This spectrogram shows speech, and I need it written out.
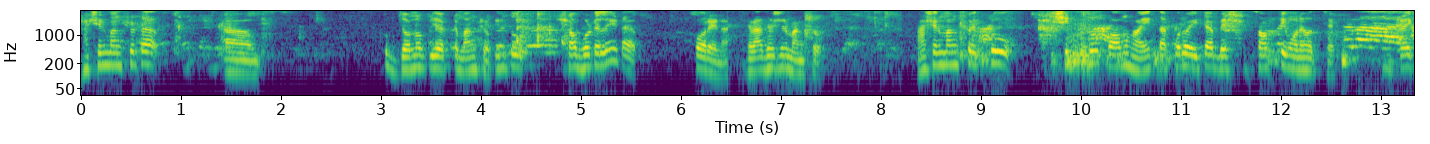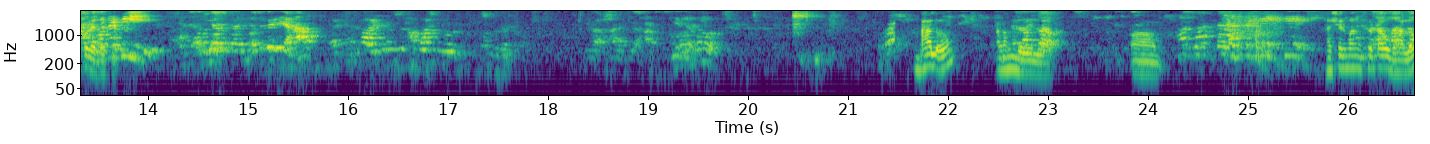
হাঁসের মাংসটা খুব জনপ্রিয় একটা মাংস, কিন্তু সব হোটেলে এটা করে না, রাজহাঁসের মাংস। হাঁসের মাংস একটু সিদ্ধ কম হয়, তারপরেও এটা বেশ সফটই মনে হচ্ছে। ট্রাই করে দেখি। ভালো, আলহামদুলিল্লাহ। হাঁসের মাংসটাও ভালো,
